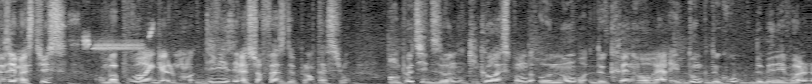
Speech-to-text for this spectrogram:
Deuxième astuce, on va pouvoir également diviser la surface de plantation en petites zones qui correspondent au nombre de créneaux horaires et donc de groupes de bénévoles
